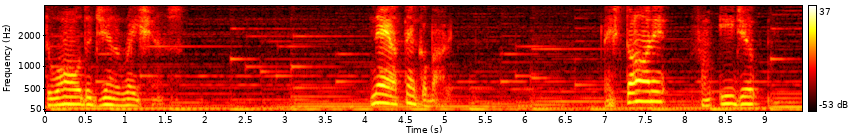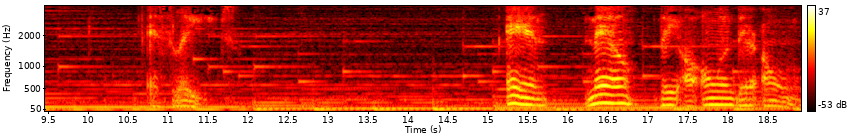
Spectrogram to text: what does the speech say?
through all the generations. Now think about it. They started from Egypt as slaves. And now they are on their own.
